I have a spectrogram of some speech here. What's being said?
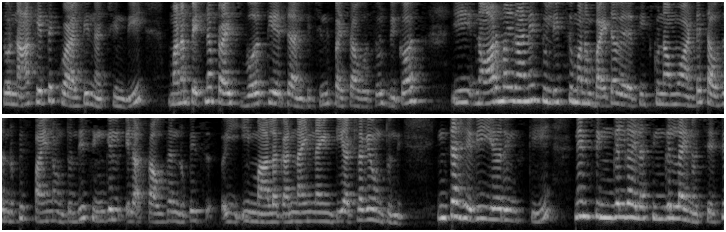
సో నాకైతే క్వాలిటీ నచ్చింది. మనం పెట్టిన ప్రైస్ వర్త్ అయితే అనిపించింది పైసా వసూల్. బికాస్ ఈ నార్మల్ గానే తులిప్స్ మనం బయట తీసుకున్నాము అంటే థౌసండ్ రూపీస్ పైన ఉంటుంది. సింగిల్ ఇలా థౌసండ్ రూపీస్ ఈ మాలక నైన్ ఏంటి? అట్లాగే ఉంటుంది. ఇంత హెవీ ఇయర్కి నేను సింగిల్గా ఇలా సింగిల్ లైన్ వచ్చేసి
